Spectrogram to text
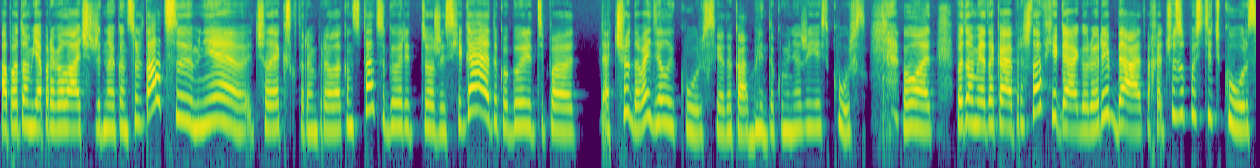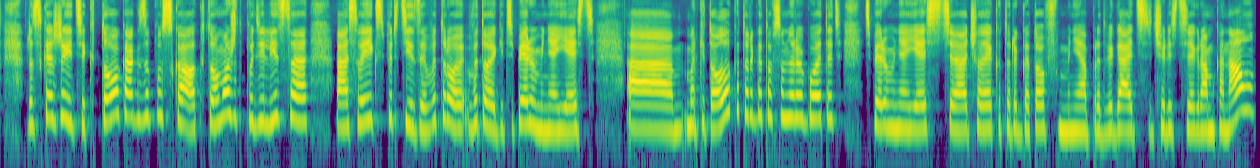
а потом я провела очередную консультацию, мне человек, с которым я провела консультацию, говорит, тоже из Хигая, такой говорит, типа, а что, давай делай курс. Я такая, блин, так у меня же есть курс. Вот. Потом я такая пришла в Хигай, говорю, ребята, хочу запустить курс. Расскажите, кто как запускал, кто может поделиться а, своей экспертизой. В, итоге, в итоге теперь у меня есть а, маркетолог, который готов со мной работать. Теперь у меня есть а, человек, который готов мне продвигать через телеграм-канал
